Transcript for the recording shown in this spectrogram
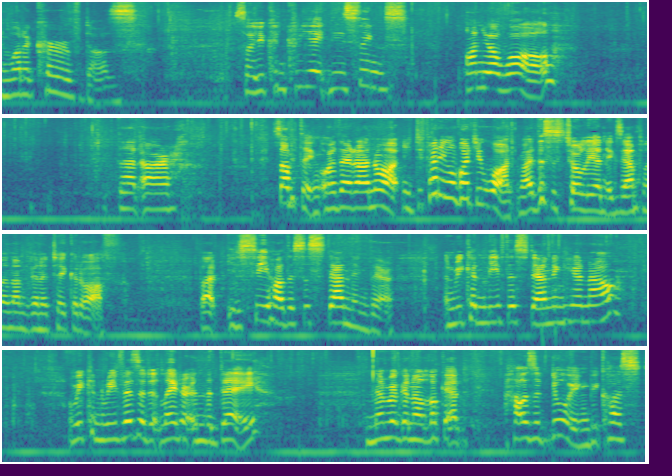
and what a curve does. So you can create these things on your wall that are something or that are not, depending on what you want, right? This is totally an example and I'm going to take it off. But you see how this is standing there. And we can leave this standing here now. We can revisit it later in the day. And then we're going to look at how is it doing because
